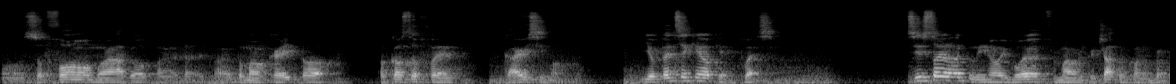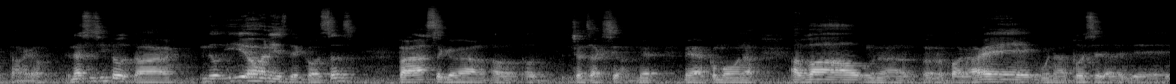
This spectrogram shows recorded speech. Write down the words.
un Sofom o algo para, para tomar un crédito, el costo fue carísimo. Yo pensé que, ok, pues, si estoy en inquilino y voy a firmar un contrato con un propietario, necesito dar millones de cosas para asegurar la transacción. Mira, como una aval, una, una pagaré, una póliza de, de,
